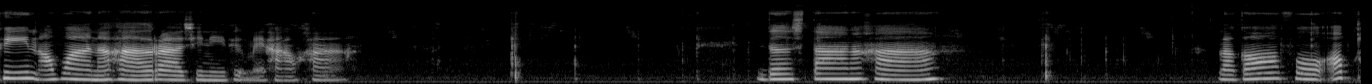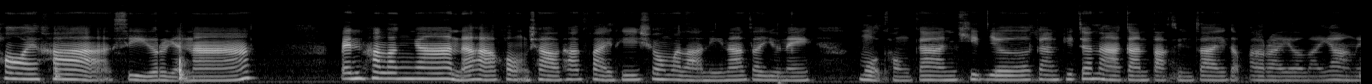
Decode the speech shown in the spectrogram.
Queen of Wands นะคะ ราชินีถือไม้เท้าค่ะ The Star นะคะ แล้วก็ Four of Coins ค่ะสี่เหรียญนะ เป็นพลังงานนะคะ ของชาวธาตุไฟที่ช่วงเวลานี้น่าจะอยู่ใน โหมดของการคิดเยอะ การพิจารณาการตัดสินใจกับอะไรหลายอย่างใน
